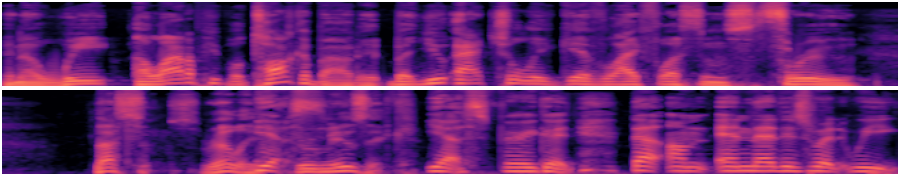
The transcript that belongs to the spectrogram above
you know we a lot of people talk about it but you actually give life lessons through lessons really Yes. through music Yes, very good. That um, and that is what we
